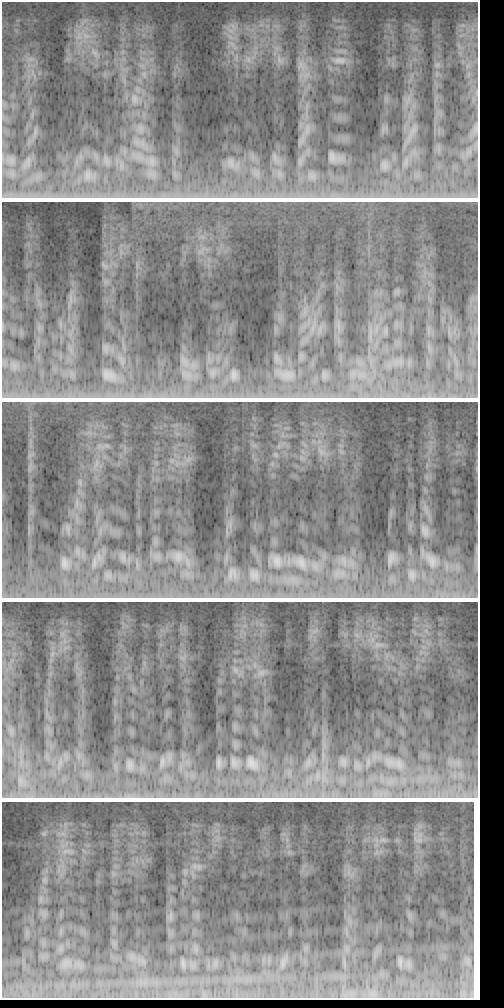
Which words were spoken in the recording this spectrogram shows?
Осторожно, двери закрываются. Следующая станция – бульвар Адмирала Ушакова. The next station is Boulevard Admirala Ushakova. Уважаемые пассажиры, будьте взаимно вежливы. Уступайте места инвалидам, пожилым людям, пассажирам с детьми и беременным женщинам. Уважаемые пассажиры, о подозрительных предметах сообщайте машинисту.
